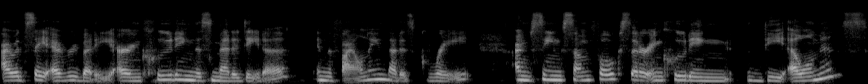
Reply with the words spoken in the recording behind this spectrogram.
I would say everybody, are including this metadata in the file name. That is great. I'm seeing some folks that are including the elements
